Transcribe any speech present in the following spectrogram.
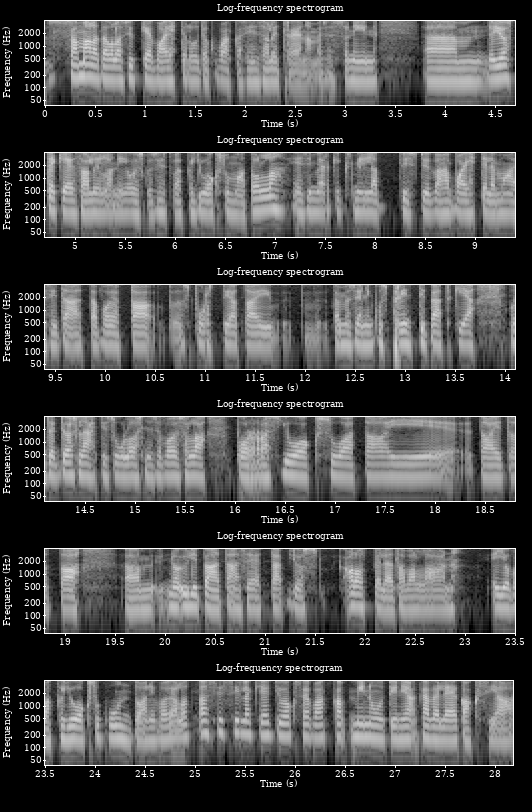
samalla tavalla sykkeen vaihteluita kuin vaikka siinä salitreenaamisessa, niin äm, jos tekee salilla, niin olisiko siis vaikka juoksumatolla esimerkiksi, millä pystyy vähän vaihtelemaan sitä, että voi ottaa spurttia tai tämmöisiä niin kuin sprinttipätkiä. Mutta jos lähtisi ulos, niin se voisi olla porrasjuoksua tai, tai tota, äm, no ylipäätään se, että jos aloittelee tavallaan – ei ole vaikka juoksukuntoa, niin voi aloittaa siis silläkin, että juoksee vaikka minuutin ja kävelee kaksi ja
